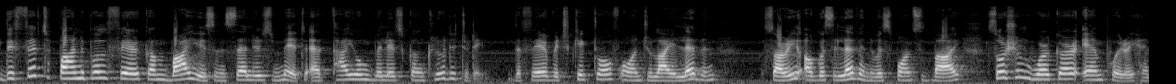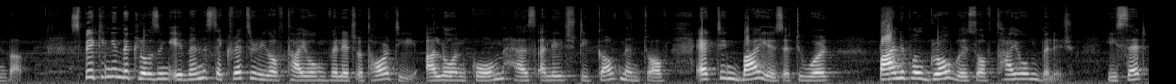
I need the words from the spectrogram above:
The fifth Pineapple Fair come buyers and sellers meet at Thayong village concluded today. The fair, which kicked off on July 11, sorry, August 11, was sponsored by social worker M. Henba. Speaking in the closing event, Secretary of Thayong Village Authority, Alon Kom, has alleged the government of acting bias toward pineapple growers of Thayong Village. He said,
